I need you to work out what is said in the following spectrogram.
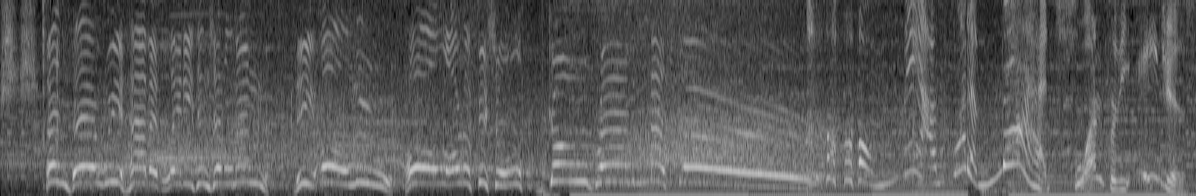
shh. And there we have it, ladies and gentlemen. The all new, all artificial Go Grandmaster! Oh, what a match! One for the ages.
